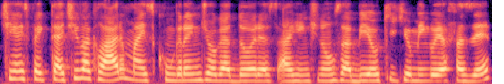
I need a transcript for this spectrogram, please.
tinha expectativa, claro, mas com grandes jogadoras a gente não sabia o que, que o Mingo ia fazer.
